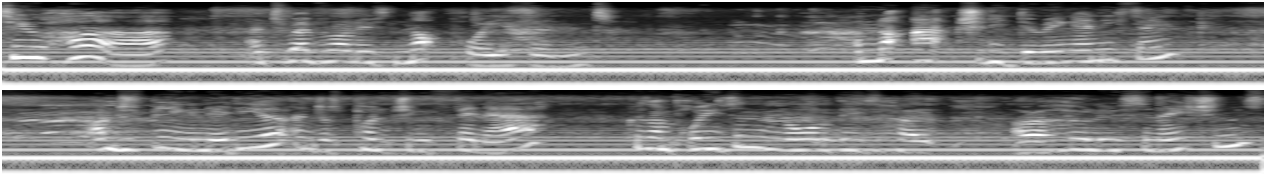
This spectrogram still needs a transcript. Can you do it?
To her and to everyone who's not poisoned, I'm not actually doing anything. I'm just being an idiot and just punching thin air because I'm poisoned and all of these are hallucinations.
